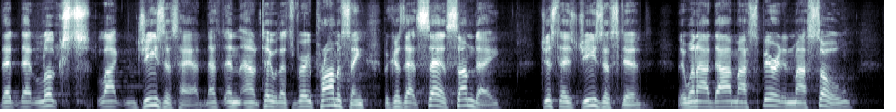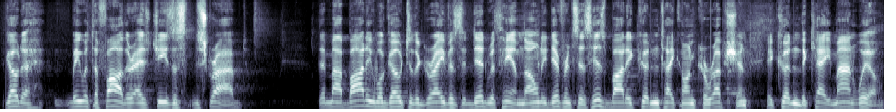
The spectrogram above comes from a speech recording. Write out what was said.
that, that looks like Jesus had. And I'll tell you what, that's very promising because that says someday, just as Jesus did, that when I die, my spirit and my soul go to be with the Father as Jesus described that my body will go to the grave as it did with him. The only difference is his body couldn't take on corruption, it couldn't decay. Mine will.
